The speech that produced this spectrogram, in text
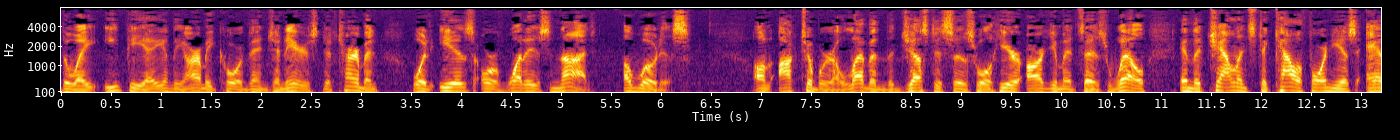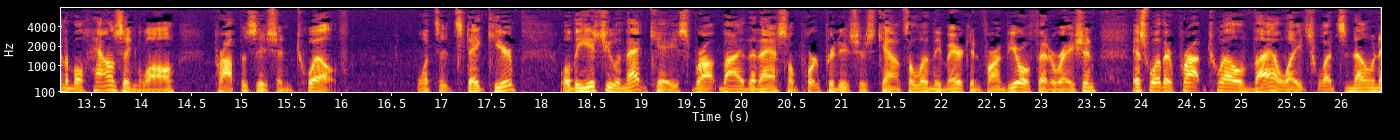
the way EPA and the Army Corps of Engineers determine what is or what is not a WOTUS. On October 11, the justices will hear arguments as well in the challenge to California's animal housing law, Proposition 12. What's at stake here? Well, the issue in that case, brought by the National Pork Producers Council and the American Farm Bureau Federation, is whether Prop 12 violates what's known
